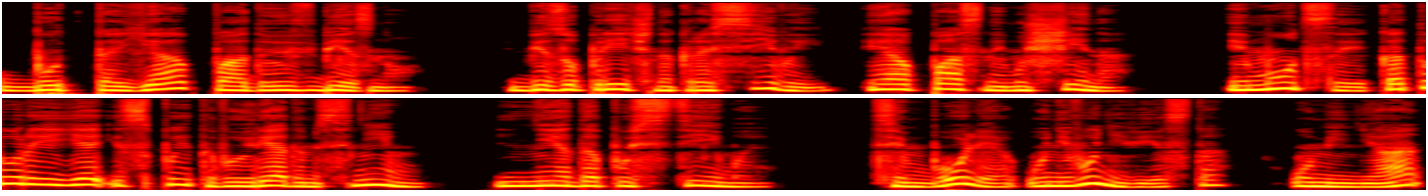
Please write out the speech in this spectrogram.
будто я падаю в бездну. Безупречно красивый и опасный мужчина. Эмоции, которые я испытываю рядом с ним, недопустимы. Тем более у него невеста, у меня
